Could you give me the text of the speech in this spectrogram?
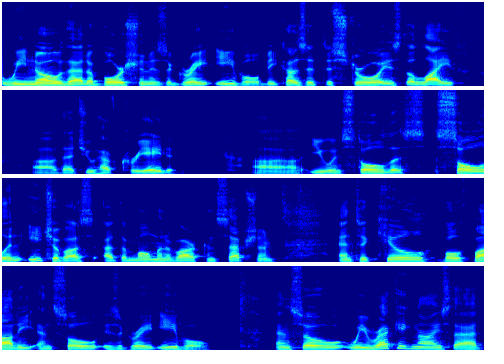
we know that abortion is a great evil because it destroys the life uh, that you have created. Uh, you install this soul in each of us at the moment of our conception, and to kill both body and soul is a great evil. And so we recognize that,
